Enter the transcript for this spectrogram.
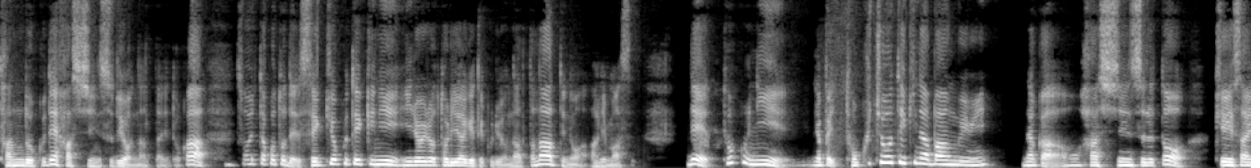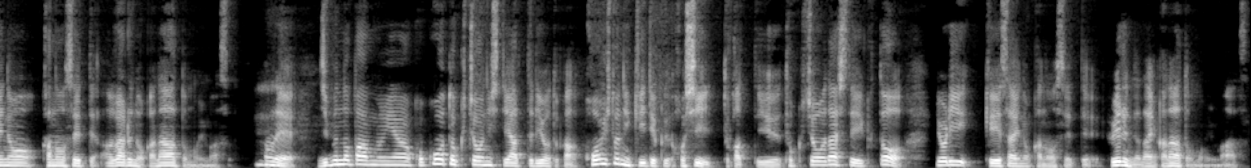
単独で発信するようになったりとか、そういったことで積極的にいろいろ取り上げてくるようになったなっていうのはあります。で、特に、やっぱり特徴的な番組なんか発信すると、掲載の可能性って上がるのかなと思います。なので、自分の番組はここを特徴にしてやってるよとか、こういう人に聞いてほしいとかっていう特徴を出していくと、より掲載の可能性って増えるんじゃないかなと思います。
